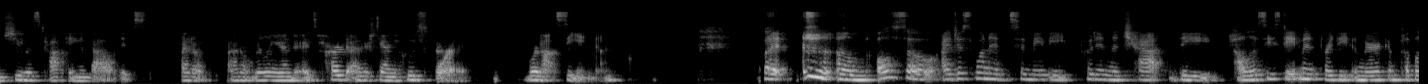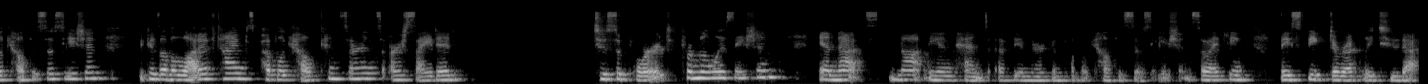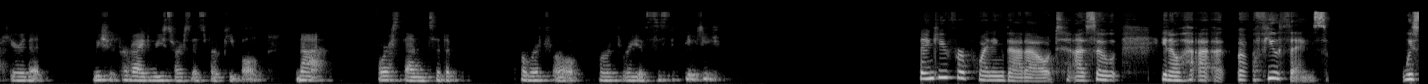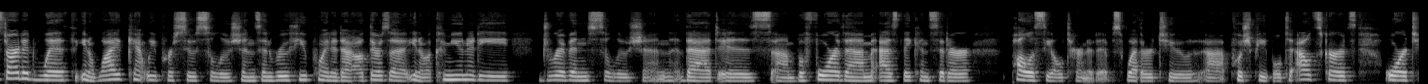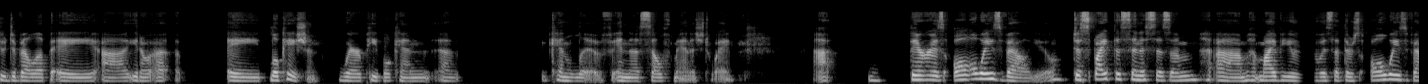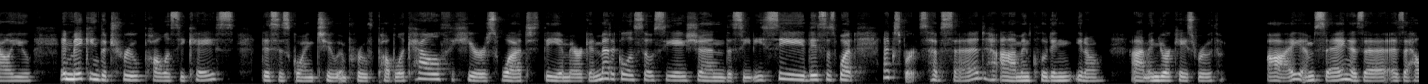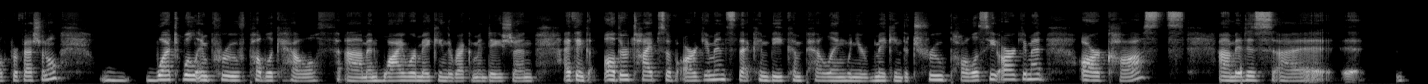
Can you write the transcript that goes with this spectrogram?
she was talking about. It's, I don't, I don't really, under, it's hard to understand who's for it. We're not seeing them. But um, also, I just wanted to maybe put in the chat the policy statement for the American Public Health Association, because of a lot of times public health concerns are cited to support criminalization. And that's not the intent of the American Public Health Association. So I think they speak directly to that here that we should provide resources for people, not force them to the peripheral periphery of society. Thank you for pointing that out. Uh, so, you know, a, a few things we started with, you know, why can't we pursue solutions? And Ruth, you pointed out there's a, you know, a community driven solution that is um, before them as they consider policy alternatives, whether to uh, push people to outskirts or to develop a, uh, you know, a, a, location where people can uh, can live in a self managed way. Uh, there is always value, despite the cynicism. Um, my view is that there's always value in making the true policy case. This is going to improve public health. Here's what the American Medical Association, the CDC, this is what experts have said, um, including, you know, um, in your case, Ruth, I am saying as a as a health professional, what will improve public health um, and why we're making the recommendation. I think other types of arguments that can be compelling when you're making the true policy argument are costs. Um, it is uh,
